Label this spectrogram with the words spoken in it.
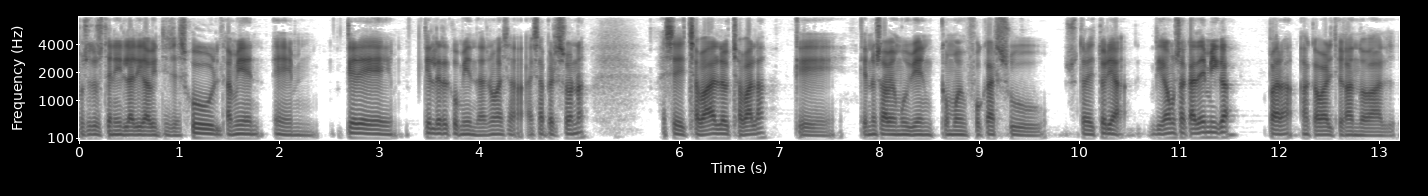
vosotros tenéis la Liga Business School también. Eh, ¿qué, le recomiendas ¿no? a, esa, a, esa, persona, a ese chaval o chavala que, que no sabe muy bien cómo enfocar su, su, trayectoria, digamos, académica para acabar llegando al,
